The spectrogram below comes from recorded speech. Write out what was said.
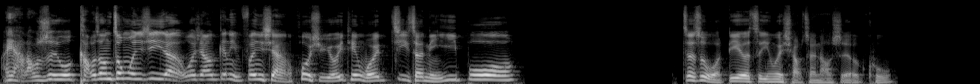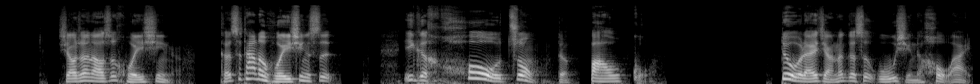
哎呀，老师，我考上中文系了，我想要跟你分享，或许有一天我会继承你衣钵哦。这是我第二次因为小陈老师而哭。小陈老师回信了，可是他的回信是一个厚重的包裹。对我来讲，那个是无形的厚爱。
